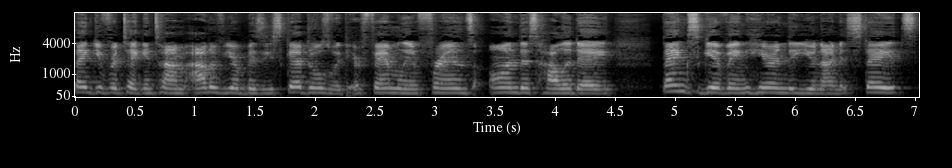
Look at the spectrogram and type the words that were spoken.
Thank you for taking time out of your busy schedules with your family and friends on this holiday, Thanksgiving here in the United States.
